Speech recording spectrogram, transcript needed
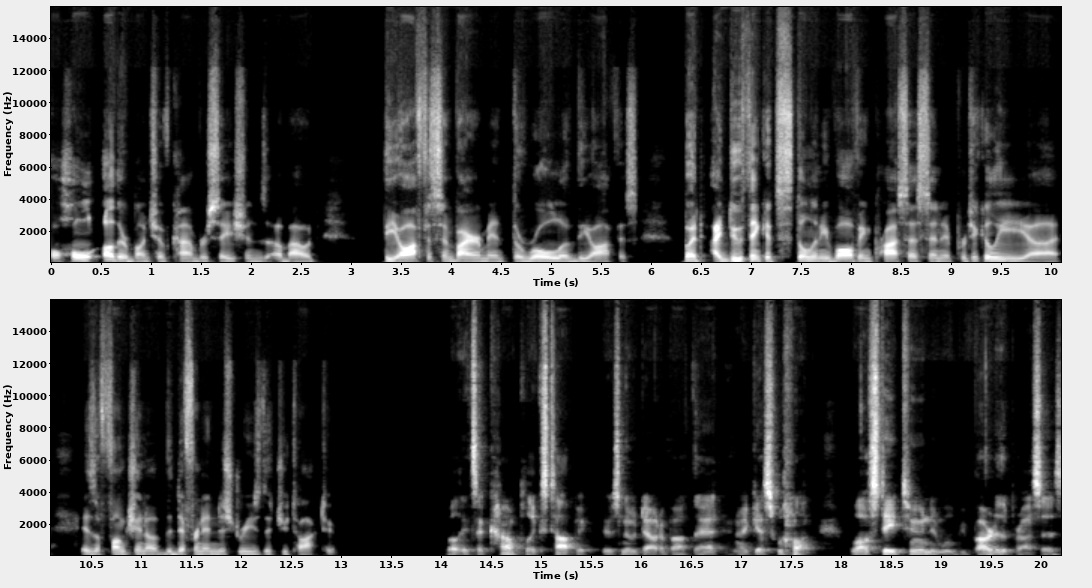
a whole other bunch of conversations about the office environment, the role of the office. But I do think it's still an evolving process, and it particularly uh, is a function of the different industries that you talk to. Well, it's a complex topic. There's no doubt about that, and I guess we'll we'll all stay tuned and we'll be part of the process.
